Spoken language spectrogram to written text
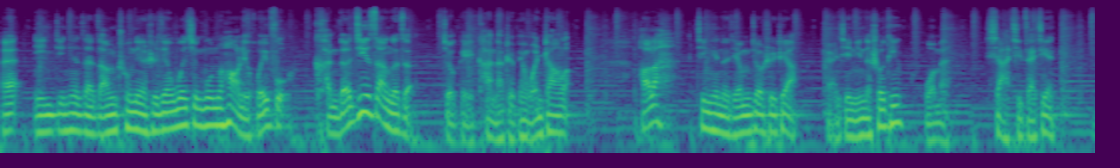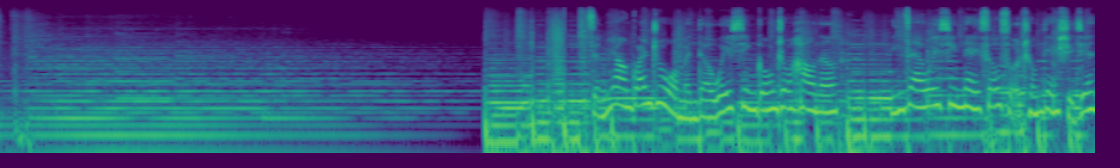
哎，您今天在咱们充电时间微信公众号里回复“肯德基”三个字，就可以看到这篇文章了。好了，今天的节目就是这样，感谢您的收听，我们下期再见。怎么样关注我们的微信公众号呢？您在微信内搜索“充电时间”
